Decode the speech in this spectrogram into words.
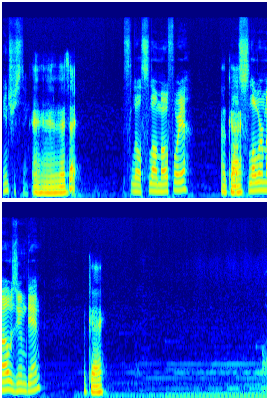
Interesting. And that's it. It's a little slow mo for you. A Okay. little slower mo zoomed in. Okay. Oh,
